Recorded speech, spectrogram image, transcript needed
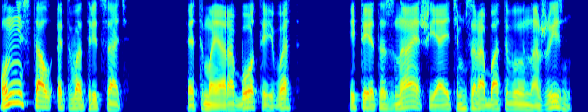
Он не стал этого отрицать. «Это моя работа, Ивет. И ты это знаешь, я этим зарабатываю на жизнь».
